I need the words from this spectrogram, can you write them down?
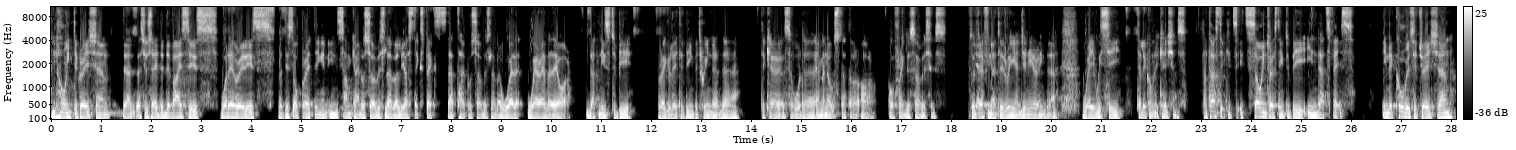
no integration. As you say, the devices, whatever it is that is operating in, in some kind of service level, just expects that type of service level where, wherever they are. That needs to be regulated in between the, the, the carriers or the MNOs that are, are offering the services. So yeah. definitely re-engineering the way we see telecommunications. Fantastic. It's, it's so interesting to be in that space. In the COVID situation,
